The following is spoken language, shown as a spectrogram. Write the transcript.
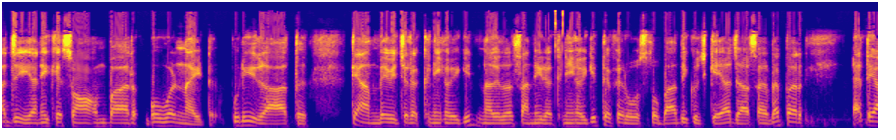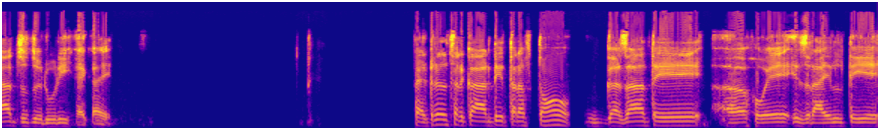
ਅੱਜ ਯਾਨੀ ਕਿ ਸੋਮਵਾਰ ਓਵਰਨਾਈਟ ਪੂਰੀ ਰਾਤ ਧਿਆਨ ਦੇ ਵਿੱਚ ਰੱਖਣੀ ਹੋਏਗੀ ਨਜ਼ਰਸਾਨੀ ਰੱਖਣੀ ਹੋਏਗੀ ਤੇ ਫਿਰ ਉਸ ਤੋਂ ਬਾਅਦ ਹੀ ਕੁਝ ਕਿਹਾ ਜਾ ਸਕਦਾ, ਪਰ ਇhtiyat ਜ਼ਰੂਰੀ ਹੈਗਾ ਏ। ਫੈਡਰਲ ਸਰਕਾਰ ਦੀ ਤਰਫ ਤੋਂ ਗਜ਼ਾ ਤੇ ਹੋਏ ਇਜ਼ਰਾਈਲ ਦੇ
